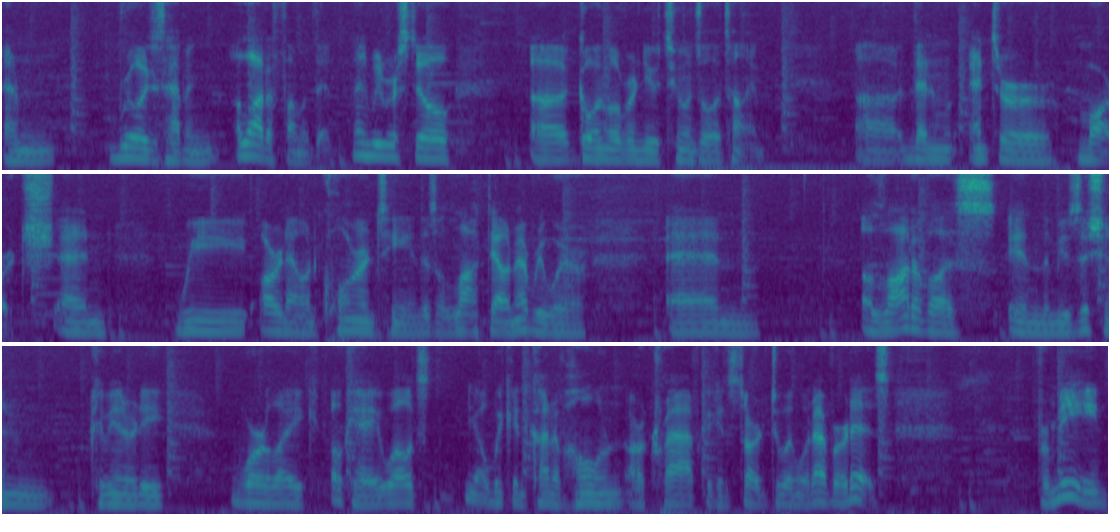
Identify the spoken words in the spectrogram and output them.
and really just having a lot of fun with it. And we were still uh, going over new tunes all the time. Uh, then enter March, and we are now in quarantine. There's a lockdown everywhere, and a lot of us in the musician community were like, okay, well, it's you know we can kind of hone our craft. We can start doing whatever it is. For me,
